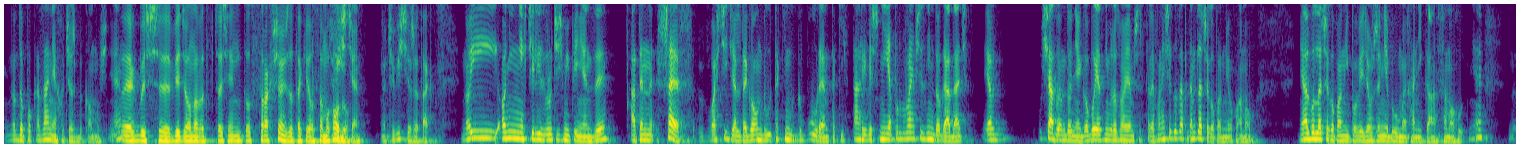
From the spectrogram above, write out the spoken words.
no, do pokazania chociażby komuś, nie? No jakbyś e, wiedział nawet wcześniej, no to strach wsiąść do takiego samochodu. Oczywiście, oczywiście, że tak. No i oni nie chcieli zwrócić mi pieniędzy, a ten szef, właściciel tego, on był takim gburem, taki stary, wiesz, ja próbowałem się z nim dogadać. Ja usiadłem do niego, bo ja z nim rozmawiałem przez telefon. Ja się go zapytam, dlaczego pan mnie okłamał? Nie, albo dlaczego pan mi powiedział, że nie był mechanika samochód, nie? No,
